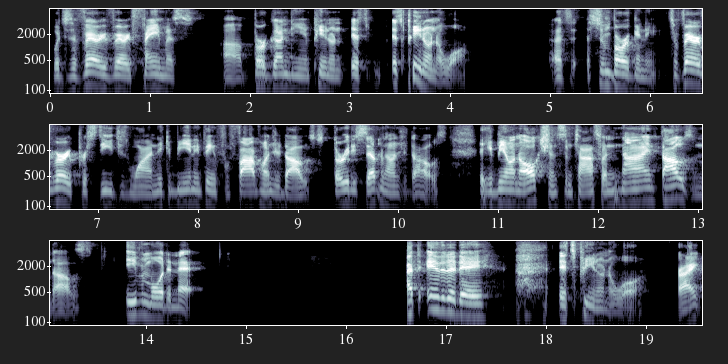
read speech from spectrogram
which is a very, very famous uh, Burgundian Pinot. It's it's Pinot Noir. It's, it's in Burgundy. It's a very, very prestigious wine. It can be anything from five hundred dollars to thirty seven hundred dollars. It can be on auction sometimes for nine thousand dollars, even more than that. At the end of the day, it's Pinot Noir, right?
